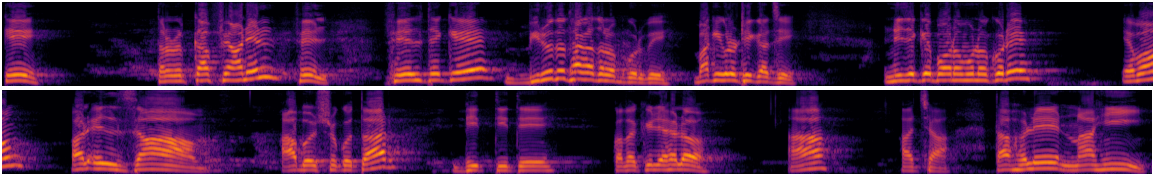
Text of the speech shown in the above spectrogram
কে? তলব কাফে আনিল ফেল। ফেল থেকে বিরত থাকা তলব করবে। বাকিগুলো ঠিক আছে। নিজেকে বড় মনে করে এবং আর এলজাম আবশ্যকতার ভিত্তিতে। কথা ক্লিয়ার হলো? আ? আচ্ছা। তাহলে নাহি,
